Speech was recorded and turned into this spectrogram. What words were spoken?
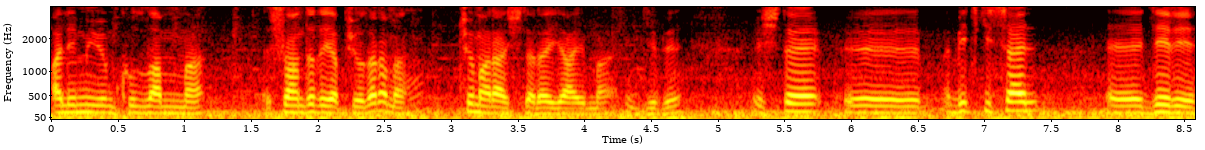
alüminyum kullanma, şu anda da yapıyorlar ama tüm araçlara yayma gibi. İşte bitkisel deri,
